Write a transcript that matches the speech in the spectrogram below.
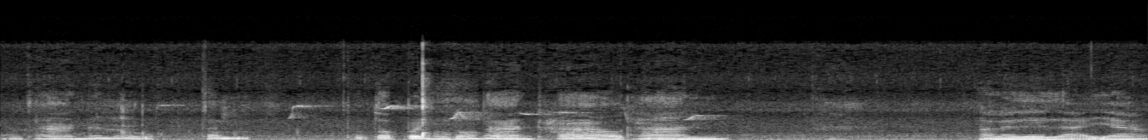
มันทานนะลูกถ้าพอต่อไปหนูต้องทานข้าวทาน อะไรหลาย ๆ อย่าง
